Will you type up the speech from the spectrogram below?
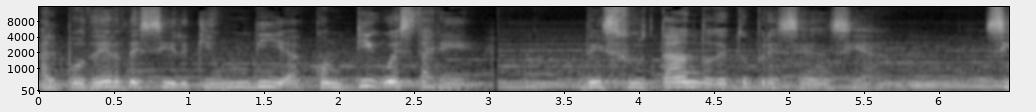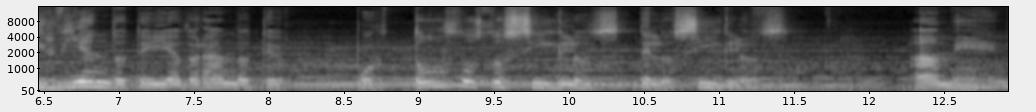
al poder decir que un día contigo estaré, disfrutando de tu presencia, sirviéndote y adorándote por todos los siglos de los siglos. Amén.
